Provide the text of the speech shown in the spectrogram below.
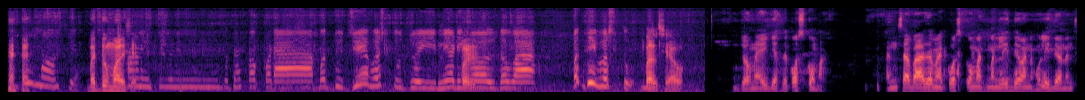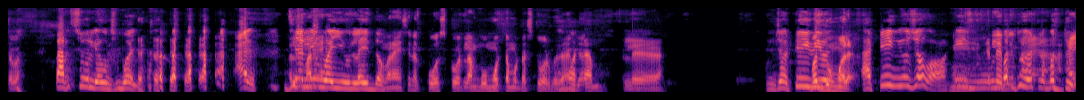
બધું મળશે. કપડા બધું જે વસ્તુ જોઈ મેડિકલ દવા બધી વસ્તુ. બળશે આવો. જો અમે આવી ગયા છે કોસ્કોમાં. હંસાબા આજે અમે કોસ્કોમાં મને લઈ દેવાના. શું લઈ દેવાના હંસાબા? તાર શું લેવું બોલ. હાલ જે લેવું હોય એવું લઈ દો મને છે ને કોસ્કો એટલે આમ બહુ મોટા મોટા સ્ટોર બધા મોટા. એટલે જો ટીવી બધું મળે. આ ટીવી જોવો ટીવી બધું એટલે બધું.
